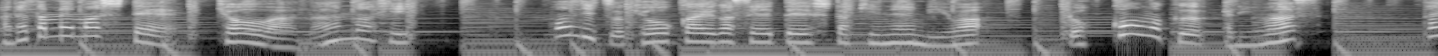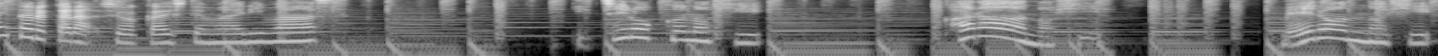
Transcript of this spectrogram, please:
改めまして今日は何の日？本日教会が制定した記念日は6項目あります。タイトルから紹介してまいります。一六の日カラーの日メロンの日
